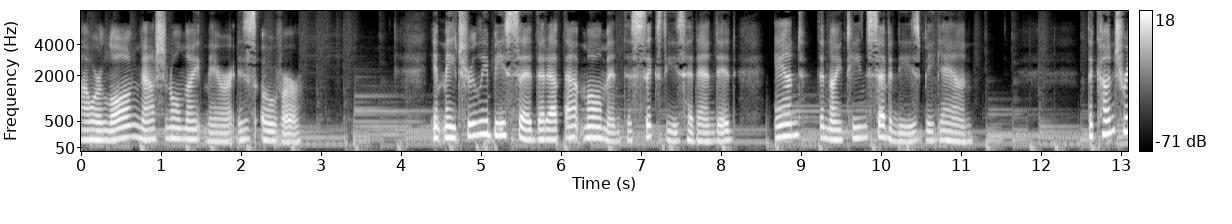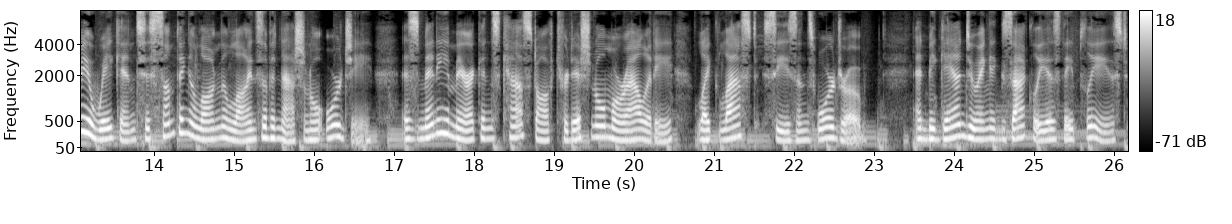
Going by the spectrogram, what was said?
our long national nightmare is over. It may truly be said that at that moment the 60s had ended and the 1970s began. The country awakened to something along the lines of a national orgy, as many Americans cast off traditional morality like last season's wardrobe and began doing exactly as they pleased.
